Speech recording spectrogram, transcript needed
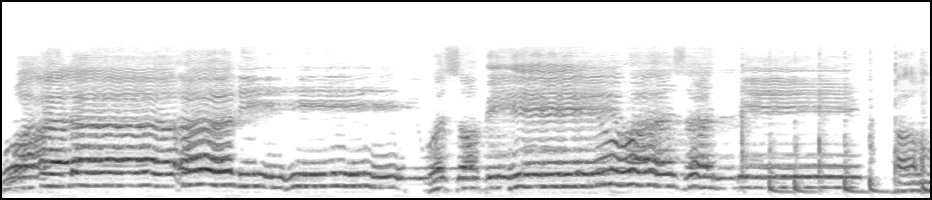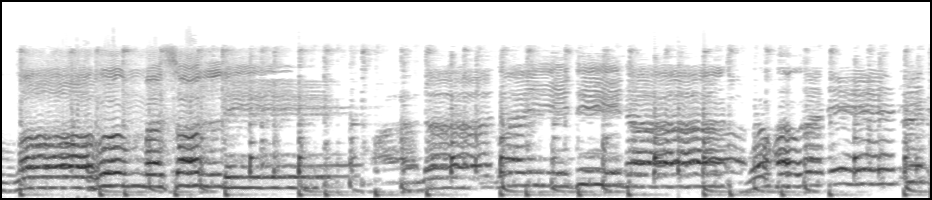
وعلى آله وصحبه وسلم. اللهم صلِّ حول دين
